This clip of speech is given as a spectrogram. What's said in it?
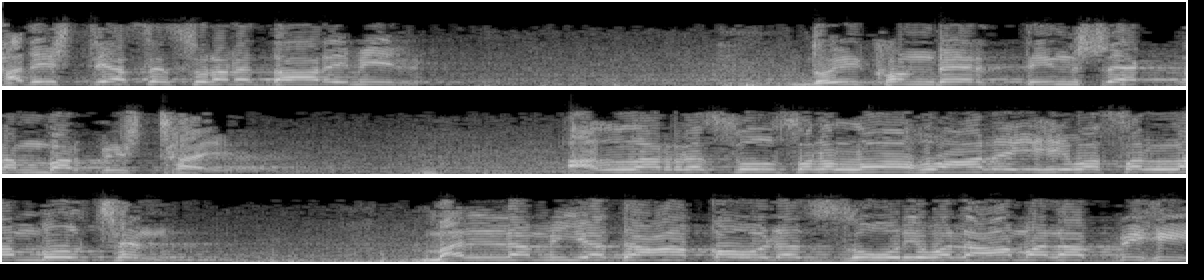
হাদিসটি আছে সুরানে দারিমির, দুই খণ্ডের তিনশো এক নম্বর পৃষ্ঠায়। আল্লাহর রসুল সাল আলাইহি ওয়াসাল্লাম বলছেন মাল্লাম ইয়াদা কওলা যুরি ওয়াল আমালা বিহি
